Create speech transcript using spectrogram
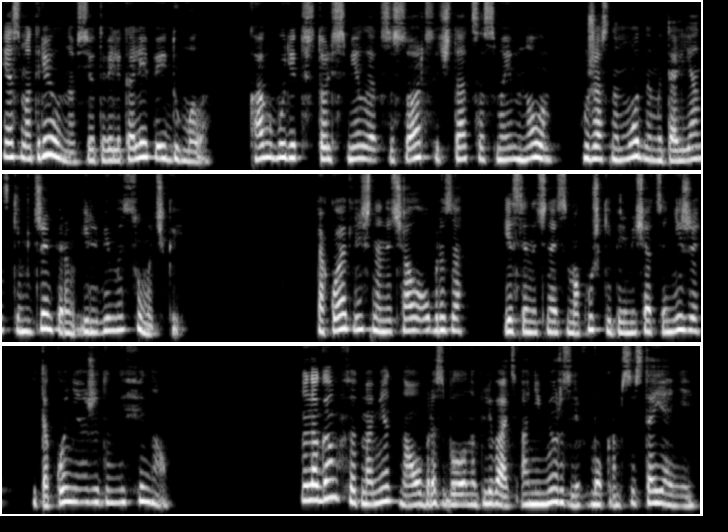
Я смотрела на все это великолепие и думала, как будет столь смелый аксессуар сочетаться с моим новым, ужасно модным итальянским джемпером и любимой сумочкой. Такое отличное начало образа, если начинать с макушки и перемещаться ниже, и такой неожиданный финал. Но ногам в тот момент на образ было наплевать, они мерзли в мокром состоянии.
